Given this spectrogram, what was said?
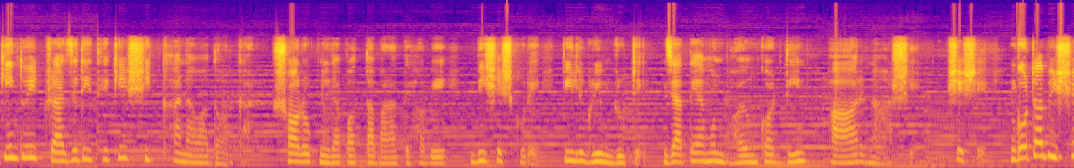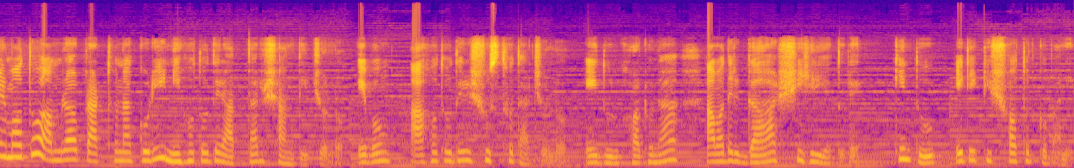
কিন্তু এই ট্র্যাজেডি থেকে শিক্ষা নেওয়া দরকার। সড়ক নিরাপত্তা বাড়াতে হবে, বিশেষ করে পিলগ্রিম রুটে, যাতে এমন ভয়ঙ্কর দিন আর না আসে। শেষে গোটা বিশ্বের মতো আমরা প্রার্থনা করি নিহতদের আত্মার শান্তির জন্য এবং আহতদের সুস্থতার জন্য। এই দুর্ঘটনা আমাদের গা শিহরিয়ে তোলে। কিন্তু এটি একটি সতর্কবাণী।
